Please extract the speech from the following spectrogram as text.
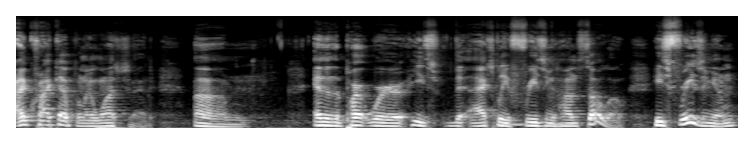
I, I crack up when I watch that. Um, and then the part where he's actually freezing Han Solo, he's freezing him,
